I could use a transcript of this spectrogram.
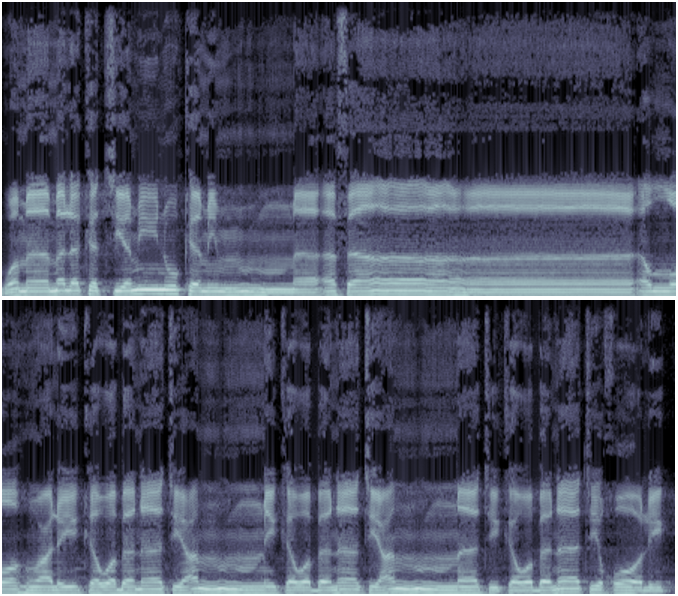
وما ملكت يمينك مما أفاء الله عليك وبنات عمك وبنات عماتك وبنات خالك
